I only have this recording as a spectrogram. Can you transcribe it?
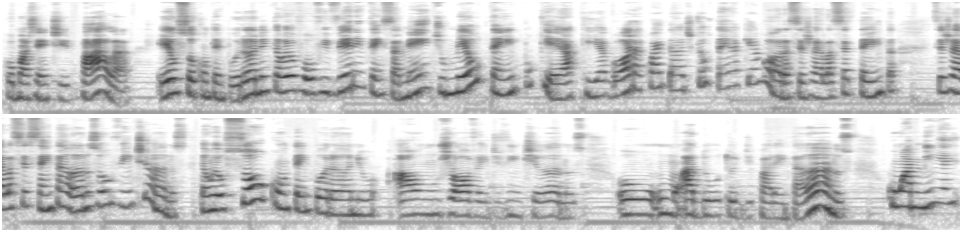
como a gente fala, eu sou contemporâneo, então eu vou viver intensamente o meu tempo, que é aqui agora, com a idade que eu tenho aqui agora, seja ela 70, seja ela 60 anos ou 20 anos. Então eu sou contemporâneo a um jovem de 20 anos ou um adulto de 40 anos, com a minha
